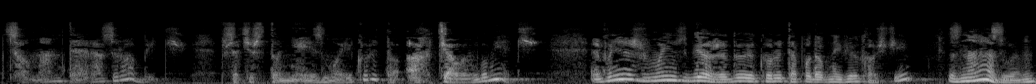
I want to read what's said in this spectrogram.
co mam teraz robić? Przecież to nie jest moje koryto, a chciałem go mieć. Ponieważ w moim zbiorze były koryta podobnej wielkości, znalazłem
